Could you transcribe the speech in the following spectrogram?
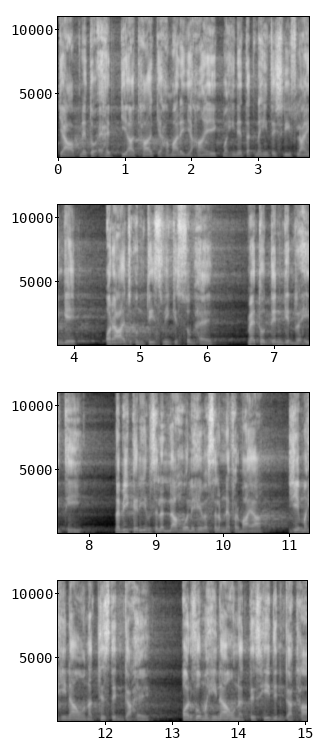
कि आपने तो अहद किया था कि हमारे यहाँ एक महीने तक नहीं तशरीफ़ लाएँगे, और आज उनतीसवीं की सुबह है। मैं तो दिन गिन रही थी। नबी करीम सल्लल्लाहु अलैहि वसल्लम ने फरमाया ये महीना उनतीस दिन का है और वो महीना उनतीस ही दिन का था।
